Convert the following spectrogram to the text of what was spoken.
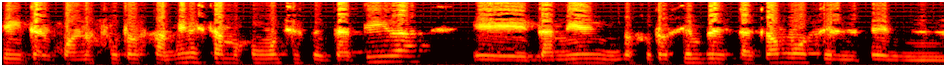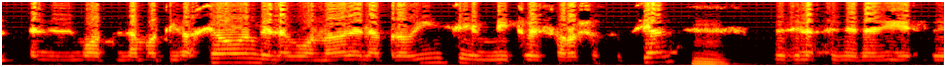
Sí, tal cual. Nosotros también estamos con mucha expectativa. Eh, también nosotros siempre destacamos el, el- la motivación de la gobernadora de la provincia y el ministro de Desarrollo Social, Mm, desde la secretaría, de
